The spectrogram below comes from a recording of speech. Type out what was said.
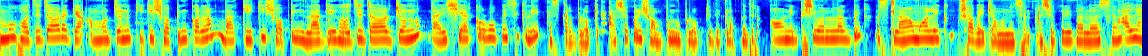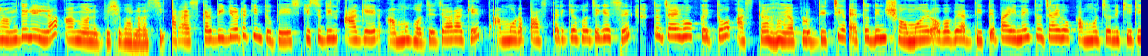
আম্মু, হজে যাওয়ার আগে আম্মুর জন্য কি কি শপিং করলাম বা কি কি শপিং লাগে হজে যাওয়ার জন্য, তাই শেয়ার করব বেসিক্যালি আজকাল ব্লগে আশা করি সম্পূর্ণ ব্লগটি দেখলে আপনাদের অনেক বেশি ভালো লাগবে। আসসালামু আলাইকুম, সবাই কেমন আছেন? আশা করি ভালো আছেন। আলহামদুলিল্লাহ, আমি অনেক বেশি ভালো আছি। আর আজকের ভিডিওটা কিন্তু বেশ কিছুদিন আগের আম্মু হজে যাওয়ার আগে, আম্মুরা পাঁচ তারিখে হজে গেছে। তো যাই হোক, এই তো আজকে আমি আপলোড দিচ্ছি। এতদিন সময়ের অভাবে আর দিতে পারি নাই। তো যাই হোক, আম্মুর জন্য কি কি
